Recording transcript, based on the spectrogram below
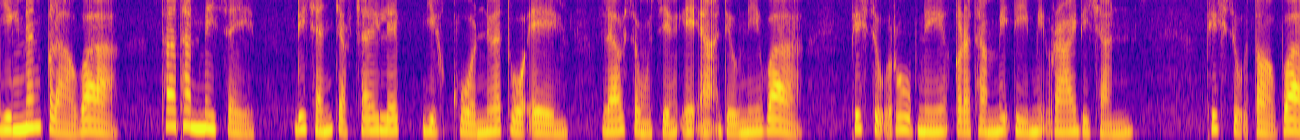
หญิงนั้นกล่าวว่า ถ้าท่านไม่เสพ ดิฉันจักใช้เล็บ หยิกขวนเนื้อตัวเอง แล้วส่งเสียงเอะอะเดี๋ยวนี้ว่า ภิกษุรูปนี้กระทำมิดีมิร้ายดิฉัน ภิกษุตอบว่า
